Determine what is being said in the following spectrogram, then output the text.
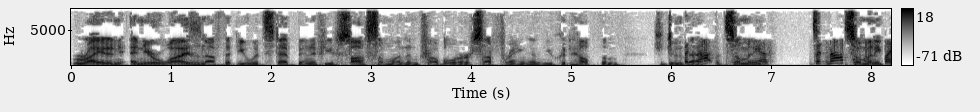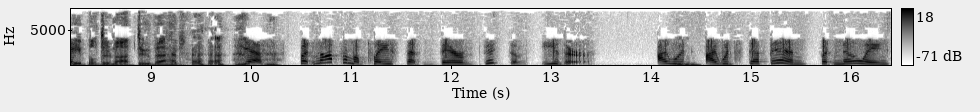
Right, and, and you're wise enough that you would step in if you saw someone in trouble or suffering and you could help them to do but that. Not, but so many, yes, but not so many place, people do not do that. yes, but not from a place that they're victims either. I would, mm. I would step in, but knowing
